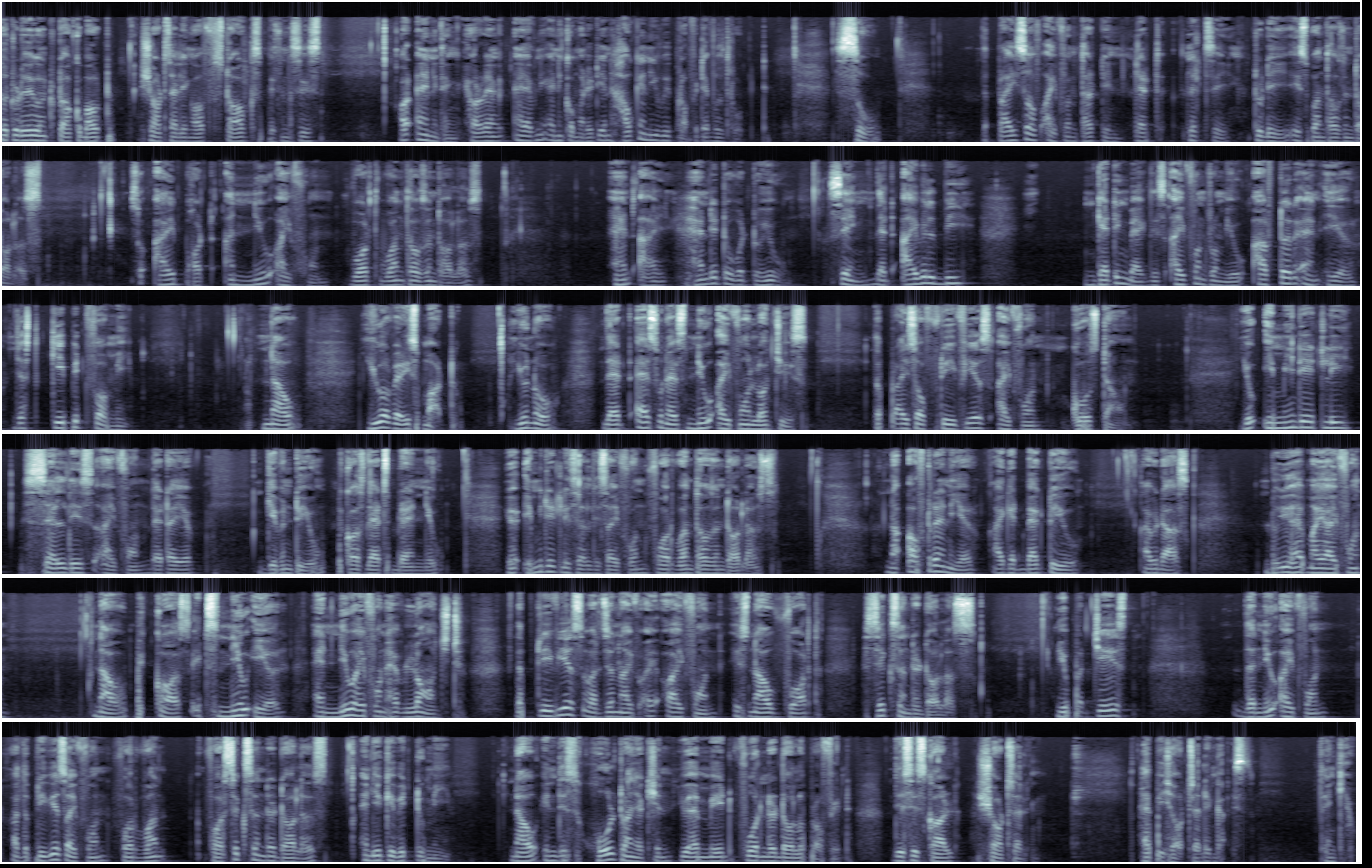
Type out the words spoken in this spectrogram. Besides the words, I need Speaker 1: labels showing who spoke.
Speaker 1: So today we're going to talk about short selling of stocks, businesses, or anything, or any, any commodity, and how can you be profitable through it. So the price of iPhone 13, let let's say today is one thousand dollars. So I bought a new iPhone worth one thousand dollars, and I hand it over to you, saying that I will be getting back this iPhone from you after an year. Just keep it for me now you are very smart. You know that as soon as new iphone launches the price of previous iphone goes down. You immediately sell this iphone that i have given to you because that's brand new. You immediately sell this iphone for $1000 now after an year i get back to you. I would ask do you have my iphone? Now because it's new year and new iphone have launched the previous version of iPhone is now worth $600. You purchased the new iPhone or the previous iPhone for one for $600 and you give it to me. Now in this whole transaction you have made $400 profit. This is called short selling. Happy short selling guys. Thank you.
